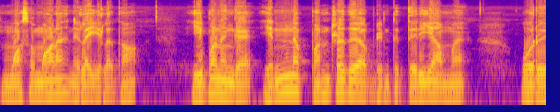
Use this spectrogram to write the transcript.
மோசமான நிலையில தான் இவனுங்க என்ன பண்ணுறது அப்படின்ட்டு தெரியாமல் ஒரு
